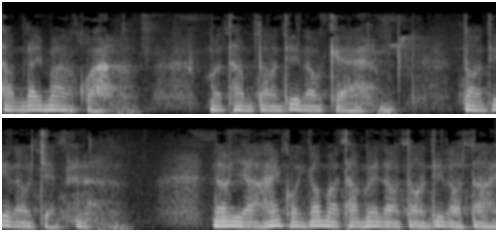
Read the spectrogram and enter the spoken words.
ทำได้มากกว่า มาทำตอนที่เราแก่ ตอนที่เราเจ็บแล้วอย่าให้คนเข้ามาทำให้เราตอนที่เราตาย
